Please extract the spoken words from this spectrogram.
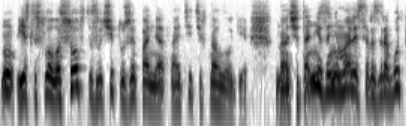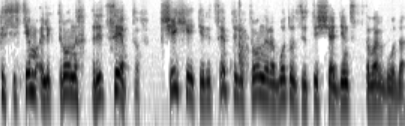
Ну, если слово софт звучит уже понятно, IT-технологии. Значит, они занимались разработкой систем электронных рецептов. В Чехии эти рецепты электронные работают с 2011 года.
